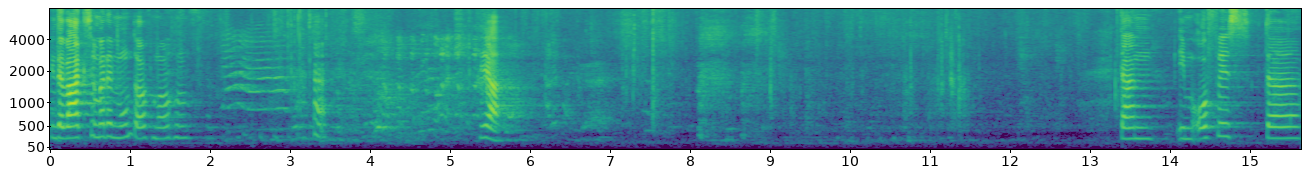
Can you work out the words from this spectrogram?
In der Waage soll man den Mund aufmachen. Ja. Dann im Office der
